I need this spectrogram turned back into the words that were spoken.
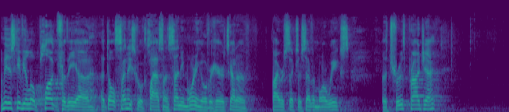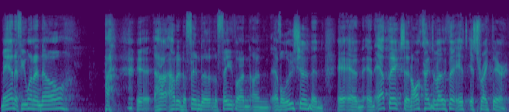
Let me just give you a little plug for the uh, adult Sunday school class on Sunday morning over here. It's got a five or six or seven more weeks. The Truth Project. Man, if you want to know how, how, to defend the, the faith on, on evolution and, and, and ethics and all kinds of other things. It, it's right there.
